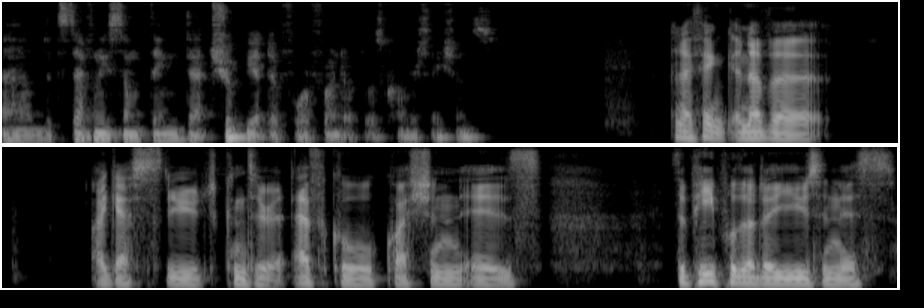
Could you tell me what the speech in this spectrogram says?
Um, that's definitely something that should be at the forefront of those conversations. And i think another I guess you'd consider it ethical question is the people that are using this,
